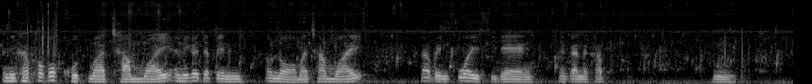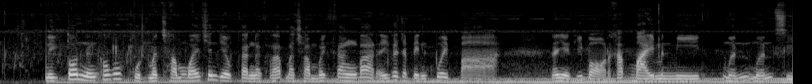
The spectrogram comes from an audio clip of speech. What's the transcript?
อันนี้ครับเขาก็ขุดมาชำไว้ อันนี้ก็จะเป็นเอาหน่อมาชำไว้ ถ้าเป็นกล้วยสีแดงเหมือนกันนะครับ อืมอีกต้นหนึ่งเขาก็ขุดมาชำไว้เช่นเดียวกันนะครับ มาชำไว้กลางบ้าน อันนี้ก็จะเป็นกล้วยป่านะอย่างที่บอกนะครับ ใบมันมีเหมือนเหมือนสี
